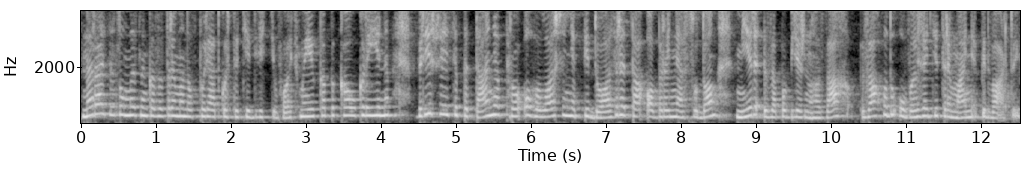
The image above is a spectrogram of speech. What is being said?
Наразі зловмисника затримано в порядку статті 208 КПК України. Вирішується питання про оголошення підозри та обрання судом міри запобіжного зах- заходу у вигляді тримання під вартою.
